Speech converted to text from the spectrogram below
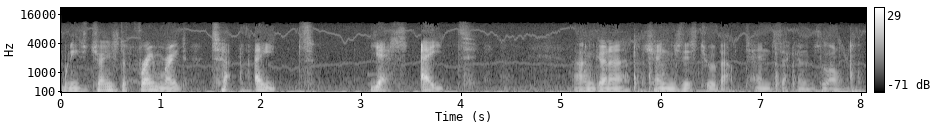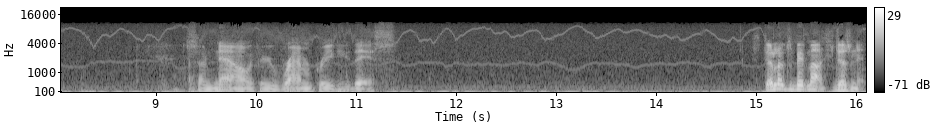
We need to change the frame rate to 8. Yes, 8. I'm gonna change this to about 10 seconds long. So now, if we RAM preview this, still looks a bit much, doesn't it?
